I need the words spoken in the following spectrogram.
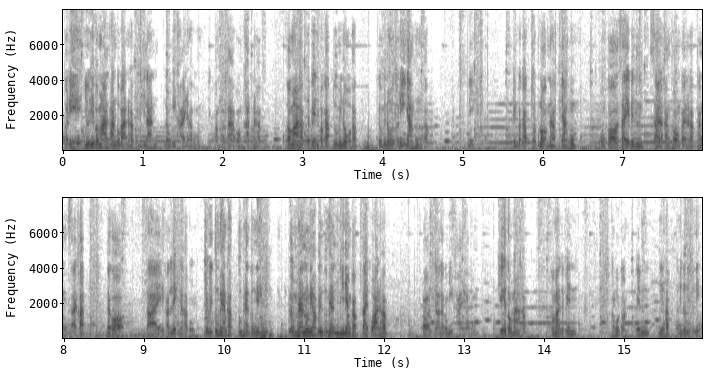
ตัวนี้อยู่ที่ประมาณพันกว่าบาทครับผมที่ร้านเรามีขายนะครับผมปั๊มคอซ่าของคัดนะครับผมต่อมาครับจะเป็นประกับโดมิโนครับโดมิโนตัวนี้ยางหุ้มครับนี่เป็นประกับทดรอบนะครับยางหุ้มผมก็ใส่เป็นสายคังทองไปนครับทั้งสายคัดแล้วก็สายคันเร่งนะครับผมจะมีตุ้มแมนครับตุ้มแมนตรงนี้ตุ้มแมนตรงนี้ครับเป็นตุ้มแมนยีเนียมครับสายขวานะครับก็ร้านเราก็มีขายครับผมเกต่อมาครับต่อมาจะเป็น ข้างบนก่อนเป็นนี่ครับอันนี้ตัวนี้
